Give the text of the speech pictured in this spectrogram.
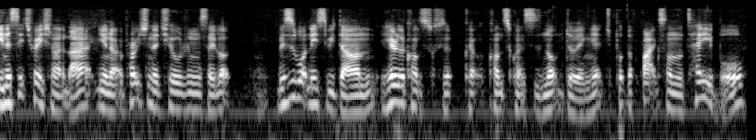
in a situation like that, you know, approaching the children and say, look, this is what needs to be done. Here are the consequences of not doing it. To put the facts on the table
